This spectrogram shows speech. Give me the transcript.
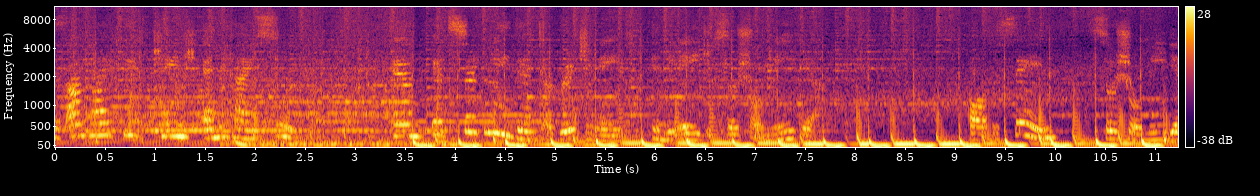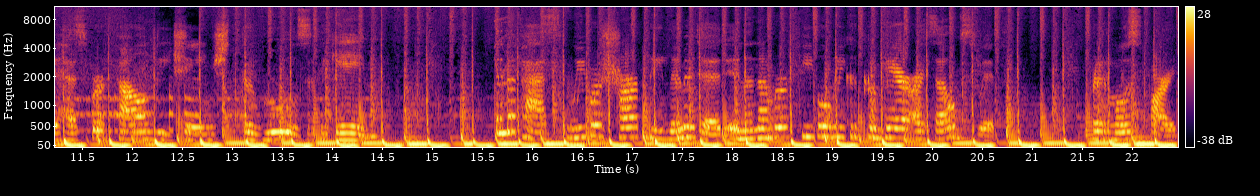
is unlikely to change anytime soon. And it certainly didn't originate in the age of social media. All the same, social media has profoundly changed the rules of the game. In the past, we were sharply limited in the number of people we could compare ourselves with. For the most part,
